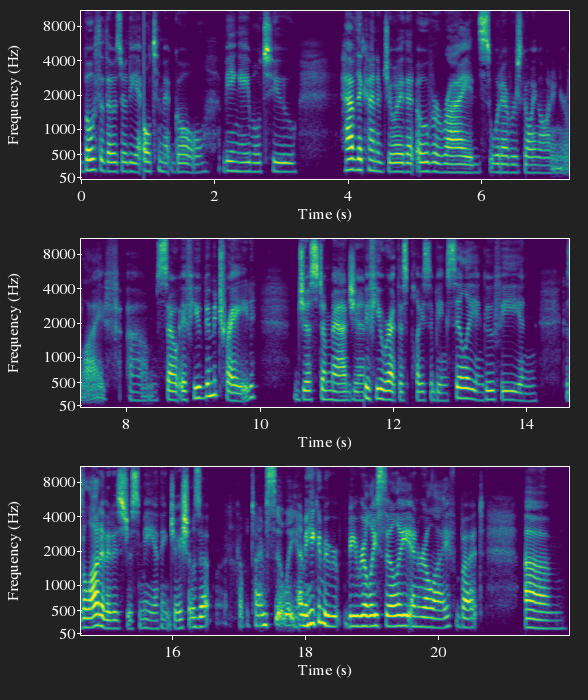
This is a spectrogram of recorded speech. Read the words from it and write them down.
both of those are the ultimate goal being able to have the kind of joy that overrides whatever's going on in your life. Um, so if you've been betrayed, just imagine if you were at this place of being silly and goofy and because a lot of it is just me. I think Jay shows up a couple times silly. I mean, he can be be really silly in real life, but um,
